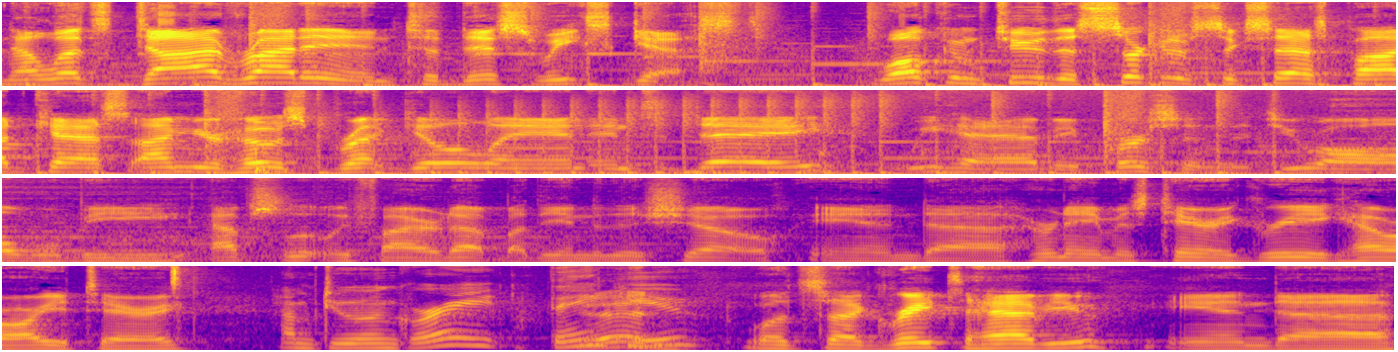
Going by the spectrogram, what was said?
Now, let's dive right into this week's guest. Welcome to the Circuit of Success podcast. I'm your host, Brett Gilliland, and today we have a person that you all will be absolutely fired up by the end of this show. And uh, her name is Teri Griege. How are you, Teri? I'm doing great. Thank Good. you. Well, it's uh, great to have you, and uh,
